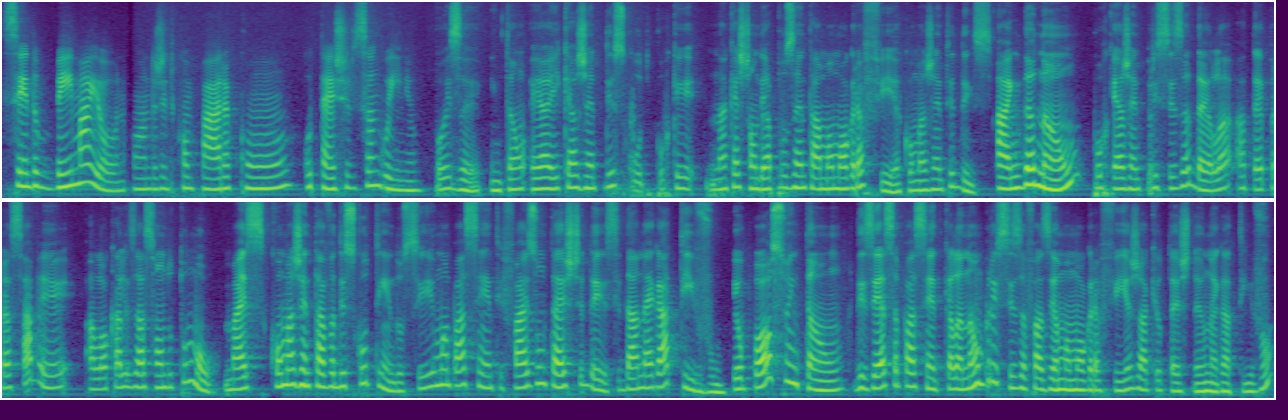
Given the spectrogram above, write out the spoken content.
sendo bem maior quando a gente compara com o teste sanguíneo. Pois é. Então, é aí que a gente discute, porque na questão de aposentar a mamografia, como a gente diz, ainda não, porque a gente precisa dela até para saber a localização do tumor. Mas como a gente estava discutindo, se uma paciente faz um teste desse, dá negativo, eu posso então dizer a essa paciente que ela não precisa fazer a mamografia, já que o teste deu negativo?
